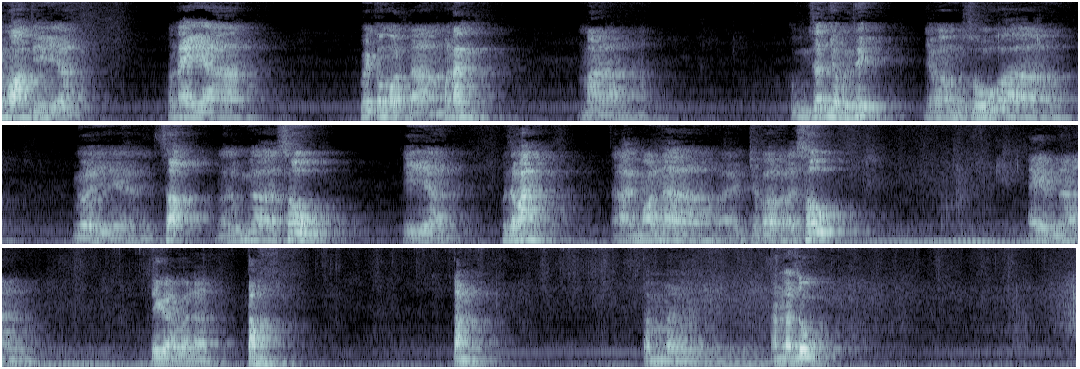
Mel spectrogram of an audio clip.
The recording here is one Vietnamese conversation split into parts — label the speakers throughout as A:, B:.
A: món ngon thì ờ, hôm nay ờ, quê có một ờ, món ăn mà cũng rất nhiều người thích. Nhưng mà một số người sợ nó giống sâu thì không dám ăn. Đó là món ờ, trẻ con là sâu. Hay là đây là gọi là tầm. Tầm. Tầm ăn lá dâu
